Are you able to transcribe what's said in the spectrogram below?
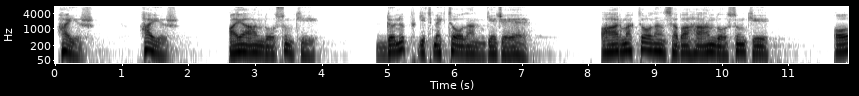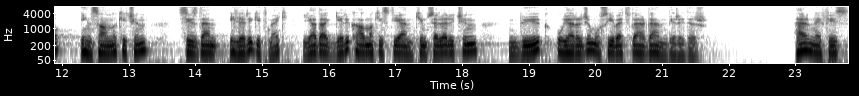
Hayır, hayır, aya andolsun ki, dönüp gitmekte olan geceye, ağarmakta olan sabaha andolsun ki, o insanlık için sizden ileri gitmek ya da geri kalmak isteyen kimseler için büyük uyarıcı musibetlerden biridir. Her nefis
